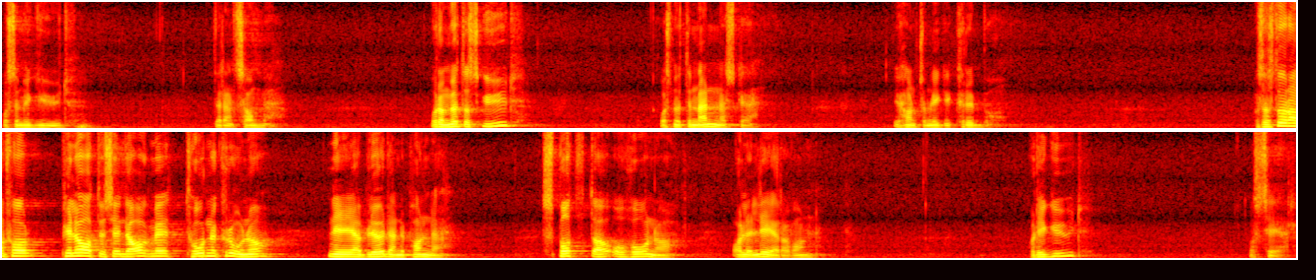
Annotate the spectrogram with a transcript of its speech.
og som er Gud. Det er den samme. Og da møter oss Gud, og vi møter mennesket i Han som ligger i krybba. Og Så står han for Pilatus en dag med tornekrona ned i ei blødende panne. Spotta og håna. Alle ler av han. Og det er Gud og ser.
